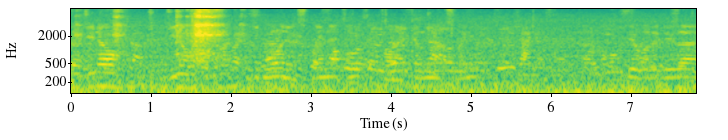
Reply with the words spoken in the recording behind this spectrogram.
So do you know, do you know what they're doing? Would you be willing to explain that to me while I film you and explain it? I won't be able to do that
